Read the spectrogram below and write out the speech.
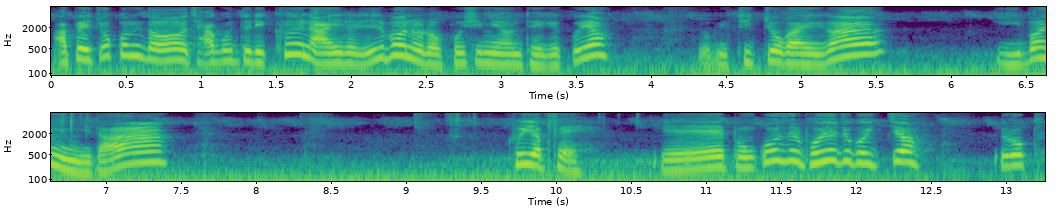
앞에 조금 더 자구들이 큰 아이를 1번으로 보시면 되겠고요. 여기 뒤쪽 아이가 2번입니다. 그 옆에 예쁜 꽃을 보여주고 있죠. 이렇게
